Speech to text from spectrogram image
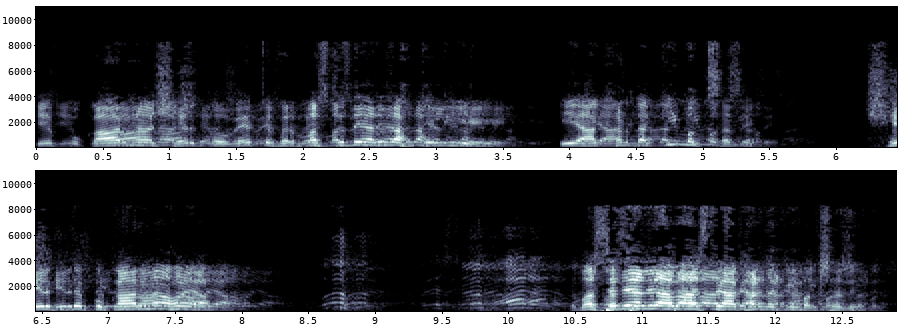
جی پکارنا شرک ہوئے تو پھر مسجد اللہ کے لیے۔ یہ آخر کا کی مقصد ہے؟ شرک تے پکارنا ہویا۔ مسجد اللہ واسطے آخر کا کی مقصد ہے؟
